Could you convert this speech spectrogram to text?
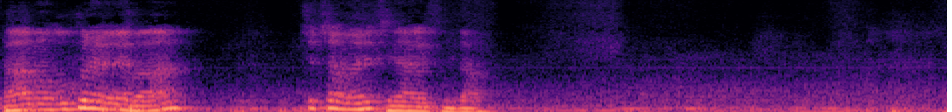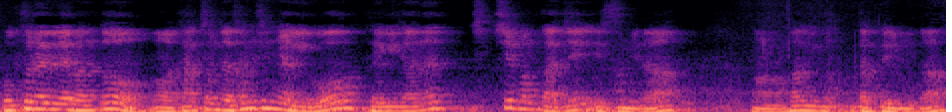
다음은 우크렐레반 추첨을 진행하겠습니다. 우크렐레 반도 어, 당첨자 30명이고 대기자는 17번까지 있습니다. 어, 확인 부탁드립니다.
